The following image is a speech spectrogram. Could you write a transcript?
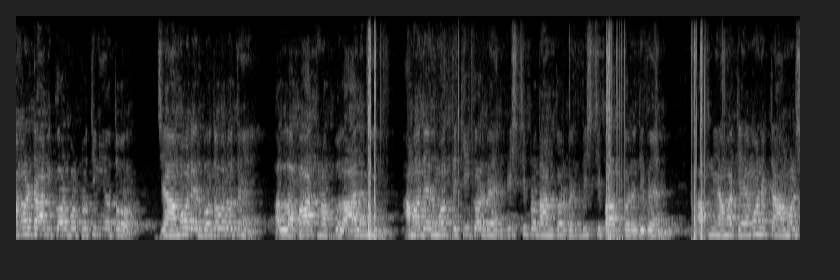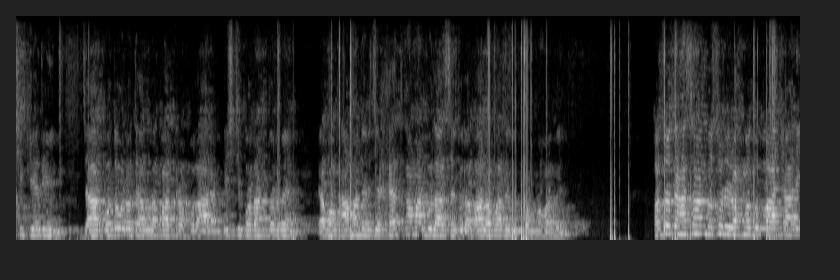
আমলটা আমি করব প্রতিনিয়ত, যে আমলের বদৌলতে আল্লাহ পাক রব্বুল আলামিন আমাদের মধ্যে কি করবেন? বৃষ্টি প্রদান করবেন, বৃষ্টিপাত করে দিবেন। আপনি আমাকে এমন একটা আমল শিখিয়ে দিন, যার বদৌলতে আল্লাহ পাক রব্বুল আলম বৃষ্টি প্রদান করবেন এবং আমাদের যে ক্ষেত খামারগুলো আছে সেগুলো ভালোভাবে উৎপন্ন হবে। হজরত হাসান বসরি রহমতুল্লাহ আলী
